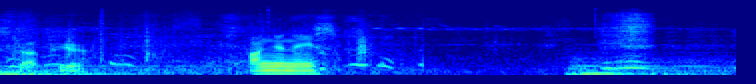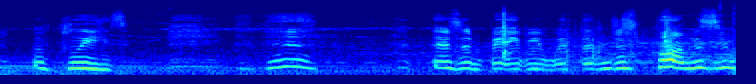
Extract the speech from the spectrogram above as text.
Stop here. On your knees. But please. There's a baby with them. Just promise me.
